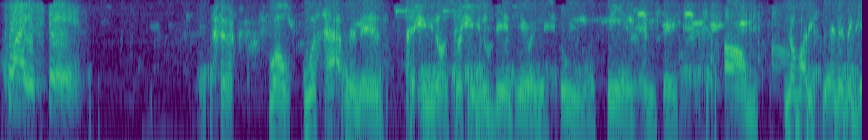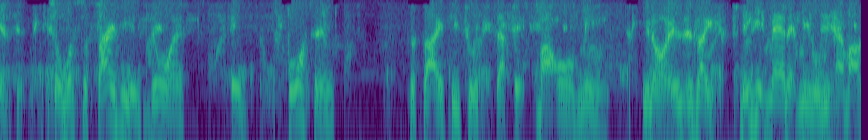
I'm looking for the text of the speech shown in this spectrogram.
choir stand? well, what's happening is you know, especially me being here in the school and seeing everything, um, nobody's standing against it. So what society is doing is forcing society to accept it by all means. You know, it's like they get mad at me when we have our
